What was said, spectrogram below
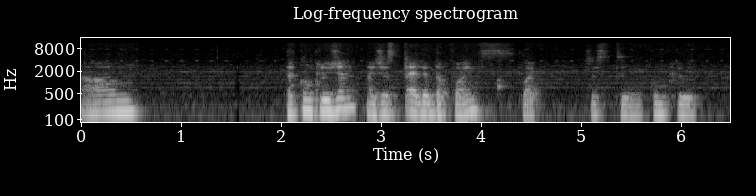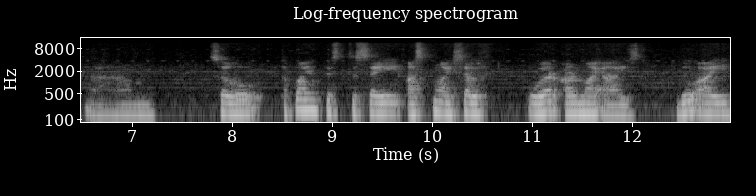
Um, the conclusion, I just added the points, like just to conclude. Um, so the point is to say, ask myself, where are my eyes? Do I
